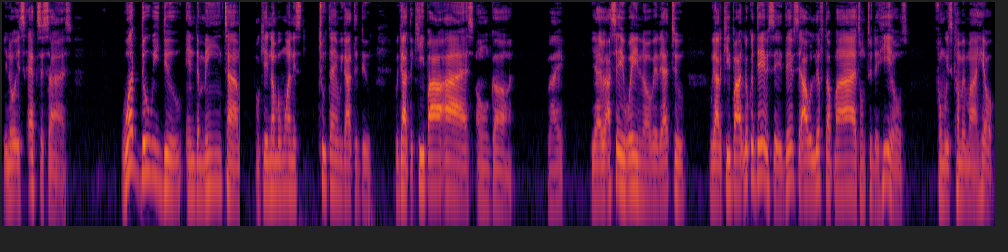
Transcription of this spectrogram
You know, it's exercise. What do we do in the meantime? Okay, number one is two things we got to do. We got to keep our eyes on God, right? Yeah, I say waiting over That too. We got to keep our. Look what David said. David said, "I will lift up my eyes onto the hills, from which cometh my help.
